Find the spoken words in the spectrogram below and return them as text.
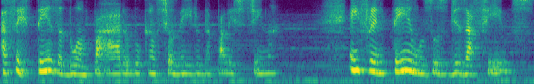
a certeza do amparo do cancioneiro da Palestina. Enfrentemos os desafios,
